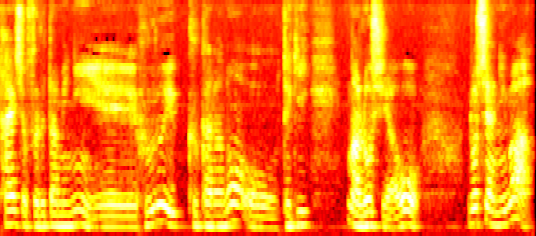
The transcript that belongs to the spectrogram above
対処するために、え古い区からの敵、まあ、ロシアをロシアには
